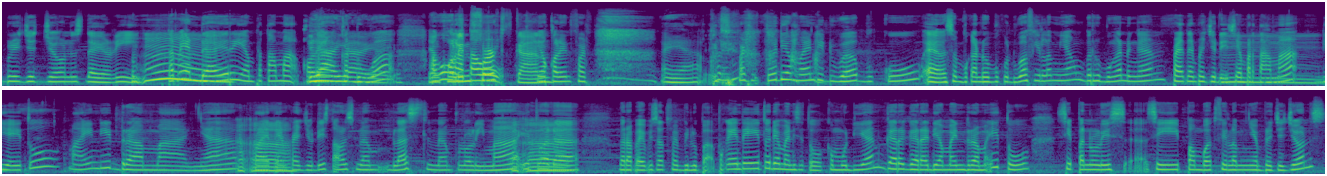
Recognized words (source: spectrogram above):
Bridget Jones Diary. Tapi yang Diary yang pertama. Kalau Iya, yang iya, kedua, iya, iya. Yang aku Colin nggak tahu. Firth kan? Yang Colin Firth. Iya, Colin Firth itu dia main di dua buku, eh bukan dua buku, dua film yang berhubungan dengan Pride and Prejudice. Yang pertama, dia itu main di dramanya Uh-uh. Pride and Prejudice tahun 1995. Itu Uh-uh. ada berapa episode Feby lupa. Pokoknya intinya itu dia main di situ. Kemudian gara-gara dia main drama itu, si penulis eh, si pembuat filmnya Bridget Jones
